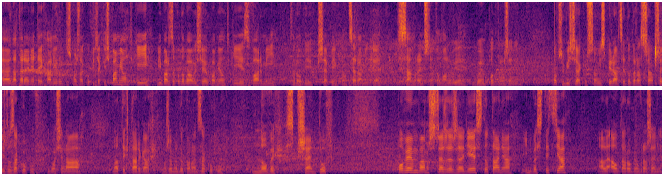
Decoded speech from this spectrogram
E, Na terenie tej hali również można kupić jakieś pamiątki. Mi bardzo podobały się pamiątki z Warmii, to robi przepiękną ceramikę. Sam ręcznie to maluje, byłem pod wrażeniem. Oczywiście jak już są inspiracje, to teraz trzeba przejść do zakupów i właśnie na, na tych targach możemy dokonać zakupu nowych sprzętów. Powiem Wam szczerze, że nie jest to tania inwestycja, ale auta robią wrażenie.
